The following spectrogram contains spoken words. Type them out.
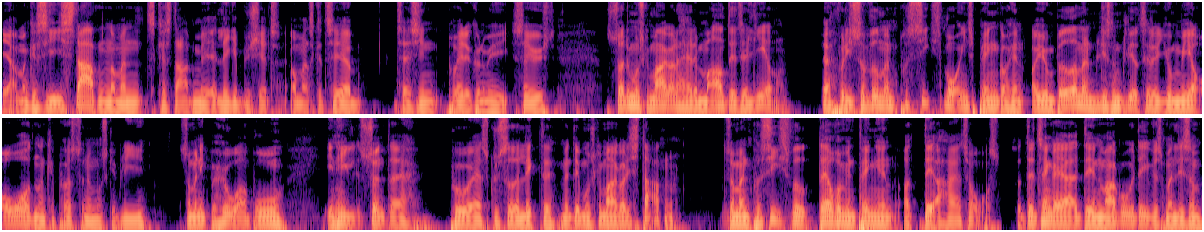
Ja, man kan sige, at i starten, når man skal starte med at lægge et budget, og man skal til at tage sin private økonomi seriøst, så er det måske meget godt at have det meget detaljeret. Ja. Fordi så ved man præcis, hvor ens penge går hen, og jo bedre man ligesom bliver til det, jo mere overordnet kan posterne måske blive. Så man ikke behøver at bruge en hel søndag på at skulle sidde og lægge det, men det er måske meget godt i starten. Så man præcis ved, der rører mine penge hen, og der har jeg til overs. Så det tænker jeg, at det er en meget god idé, hvis man ligesom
